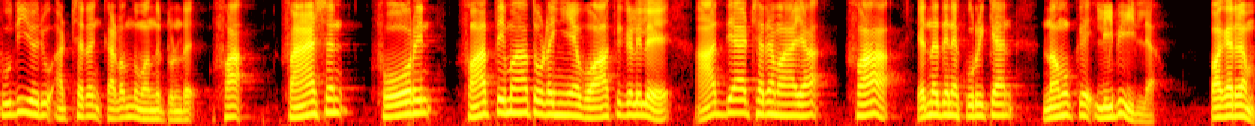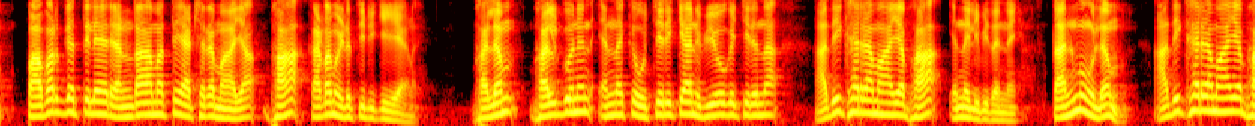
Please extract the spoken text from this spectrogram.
പുതിയൊരു അക്ഷരം കടന്നു വന്നിട്ടുണ്ട്. ഫ ഫാഷൻ ഫോറിൻ ഫാത്തിമ തുടങ്ങിയ വാക്കുകളിലെ ആദ്യാക്ഷരമായ ഫ എന്നതിനെ കുറിക്കാൻ നമുക്ക് ലിപിയില്ല. പകരം പവർഗത്തിലെ രണ്ടാമത്തെ അക്ഷരമായ ഭ കടമെടുത്തിരിക്കുകയാണ്. ഫലം ഫൽഗുനൻ എന്നൊക്കെ ഉച്ചരിക്കാൻ ഉപയോഗിച്ചിരുന്ന അധികരമായ ഭ എന്ന ലിപി തന്നെ. തന്മൂലം അധികരമായ ഭ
